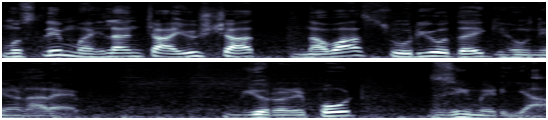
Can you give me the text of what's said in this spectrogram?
मुस्लिम महिलांच्या आयुष्यात नवा सूर्योदय घेऊन येणार आहे. Bureau report Zee Media.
